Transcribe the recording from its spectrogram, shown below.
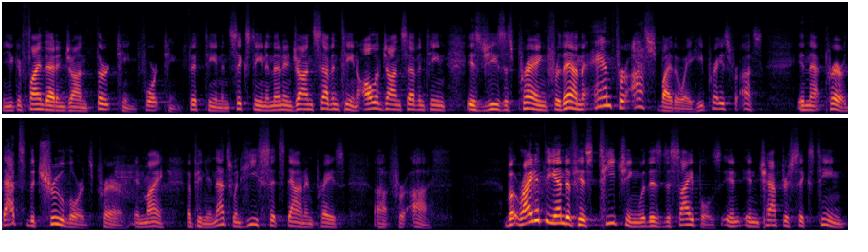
And you can find that in John 13, 14, 15, and 16. And then in John 17, all of John 17 is Jesus praying for them and for us, by the way. He prays for us in that prayer. That's the true Lord's Prayer, in my opinion. That's when he sits down and prays uh, for us. But right at the end of his teaching with his disciples in, in chapter 16,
